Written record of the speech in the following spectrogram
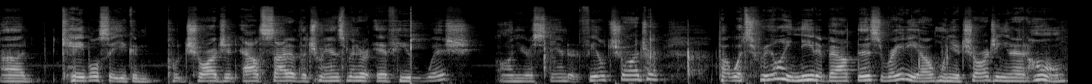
uh, cable so you can put, charge it outside of the transmitter if you wish on your standard field charger. But what's really neat about this radio when you're charging it at home,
